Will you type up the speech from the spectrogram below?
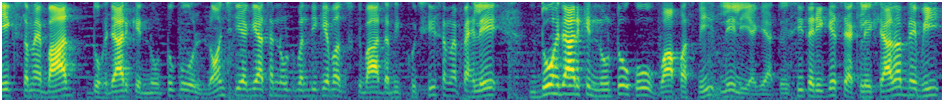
एक समय बाद 2000 के नोटों को लॉन्च किया गया था नोटबंदी के बाद, उसके बाद अभी कुछ ही समय पहले 2000 के नोटों को वापस भी ले लिया गया। तो इसी तरीके से अखिलेश यादव ने भी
